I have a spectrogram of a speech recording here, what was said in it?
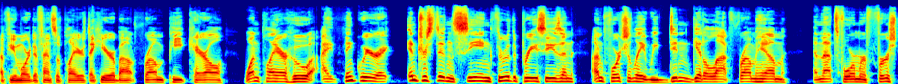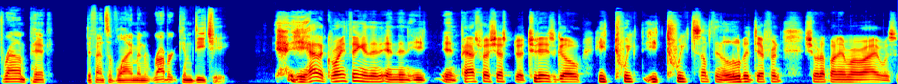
A few more defensive players to hear about from Pete Carroll. One player who I think we are interested in seeing through the preseason. Unfortunately, we didn't get a lot from him, and that's former first round pick defensive lineman Robert Nkemdiche he had a groin thing, and then and then he in pass rush yesterday, uh, two days ago he tweaked he tweaked something a little bit different. Showed up on MRI was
